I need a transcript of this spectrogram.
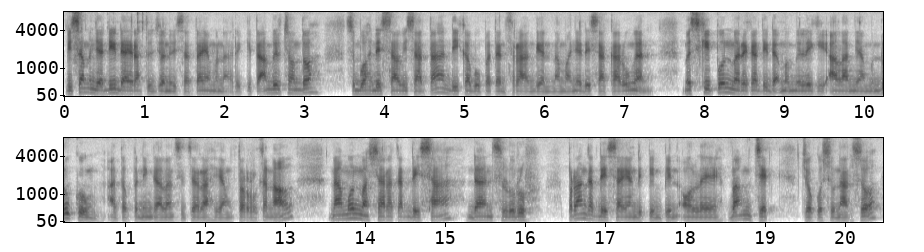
bisa menjadi daerah tujuan wisata yang menarik. Kita ambil contoh sebuah desa wisata di Kabupaten Seragen, namanya Desa Karungan. Meskipun mereka tidak memiliki alam yang mendukung atau peninggalan sejarah yang terkenal, namun masyarakat desa dan seluruh perangkat desa yang dipimpin oleh Bang Jack Joko Sunarso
